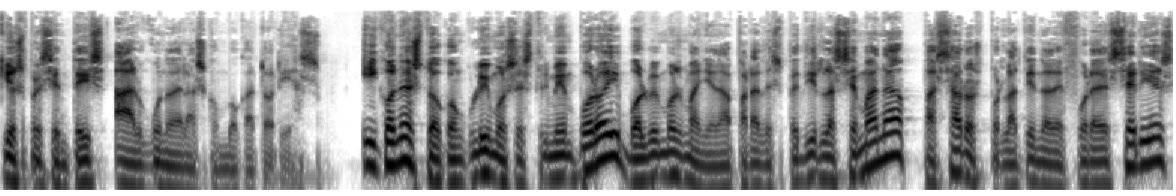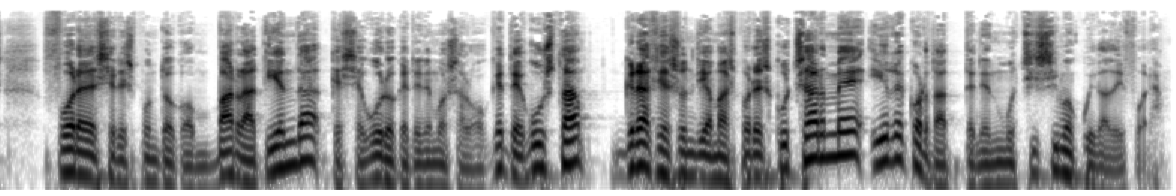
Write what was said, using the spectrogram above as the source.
que os presentéis a alguna de las convocatorias. Y con esto concluimos streaming por hoy. Volvemos mañana para despedir la semana. Pasaros por la tienda de Fuera de Series, fuera de series.com barra tienda, que seguro que tenemos algo que te gusta. Gracias un día más por escucharme y recordad, tened muchísimo cuidado y fuera.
